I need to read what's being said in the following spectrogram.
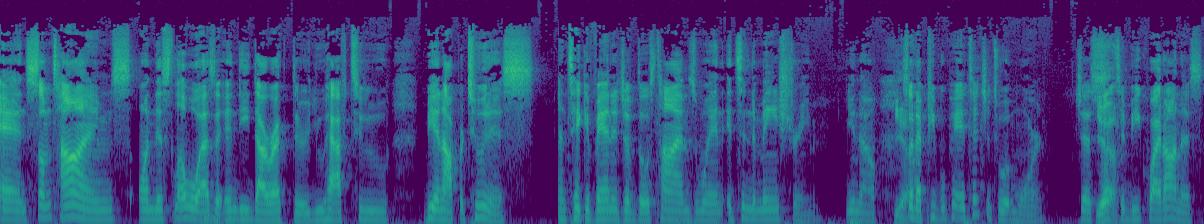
And sometimes, on this level, as an indie director, you have to be an opportunist and take advantage of those times when it's in the mainstream, you know, Yeah. so that people pay attention to it more, just Yeah. to be quite honest.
